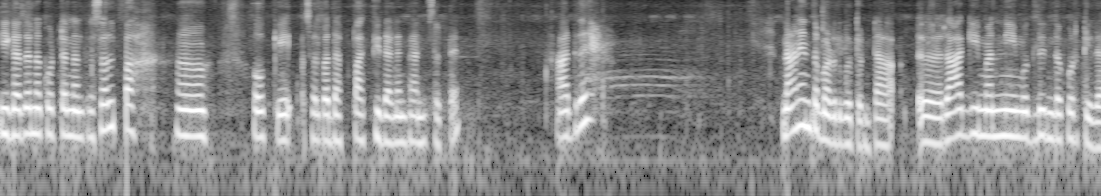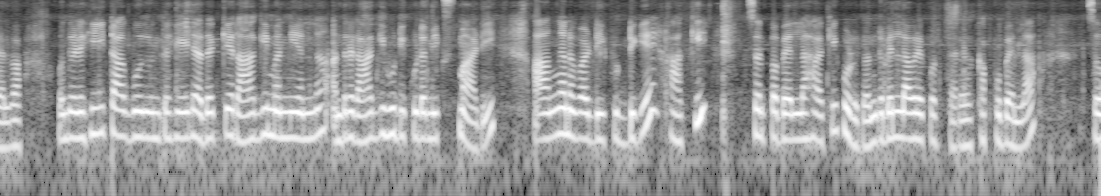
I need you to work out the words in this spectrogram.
ಈಗ ಅದನ್ನು ಕೊಟ್ಟ ನಂತರ ಸ್ವಲ್ಪ ಓಕೆ ಸ್ವಲ್ಪ ದಪ್ಪ ಆಗ್ತಿದ್ದಾಳೆ ಅಂತ ಅನಿಸುತ್ತೆ. ಆದರೆ ನಾನೆಂತ ಮಾಡೋದು ಗೊತ್ತುಂಟಾ? ರಾಗಿ ಮನ್ನಿ ಮೊದಲಿಂದ ಕೊಡ್ತಿದೆ ಅಲ್ವಾ? ಒಂದು ವೇಳೆ ಹೀಟ್ ಆಗ್ಬೋದು ಅಂತ ಹೇಳಿ ಅದಕ್ಕೆ ರಾಗಿ ಮನ್ನಿಯನ್ನು, ಅಂದರೆ ರಾಗಿ ಹುಡಿ ಕೂಡ ಮಿಕ್ಸ್ ಮಾಡಿ ಆ ಅಂಗನವಾಡಿ ಫುಡ್ಡಿಗೆ ಹಾಕಿ ಸ್ವಲ್ಪ ಬೆಲ್ಲ ಹಾಕಿ ಕೊಡೋದು. ಅಂದರೆ ಬೆಲ್ಲ ಅವರೇ ಕೊಡ್ತಾರೆ, ಕಪ್ಪು ಬೆಲ್ಲ. ಸೊ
